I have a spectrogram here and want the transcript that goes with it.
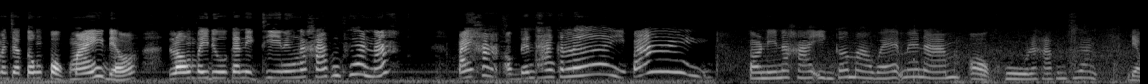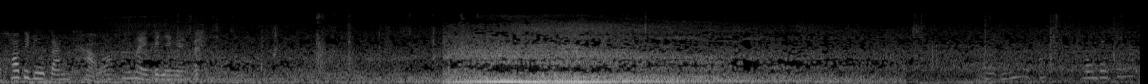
มันจะตรงปกไหม เดี๋ยวลองไปดูกันอีกทีนึงนะคะเพื่อนๆนะ ไปค่ะออกเดินทางกันเลยไป ตอนนี้นะคะอิงก็มาแวะแม่น้ำออกคูนะคะเพื่อนๆเดี๋ยวเข้าไปดูกันค่ะว่าข้างในเป็นยังไงไป ลงไปข้างล่าง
